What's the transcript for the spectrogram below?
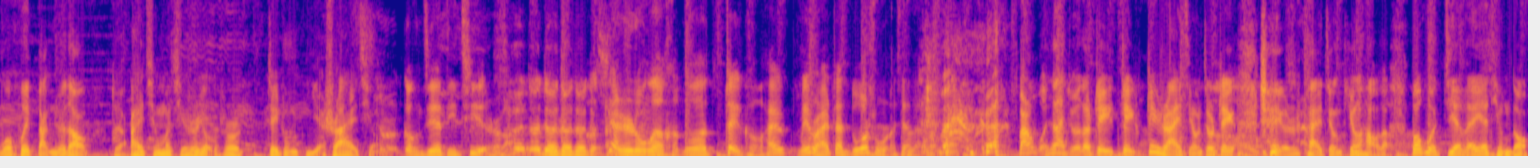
我会感觉到。对爱情嘛，其实有的时候这种也是爱情，就是更接地气，是吧？对对对对对对。现实中的很多，这可能还没准还占多数呢。现在，反正我现在觉得这这这是爱情，就是这个这个是爱情，挺好的。包括结尾也挺逗，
